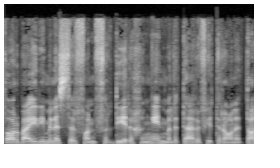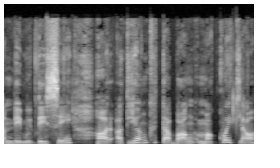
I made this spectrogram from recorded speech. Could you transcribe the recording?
waarby die minister van verdediging en militêre veterane Tandi Modise, haar adjunk Tabang Makwetla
